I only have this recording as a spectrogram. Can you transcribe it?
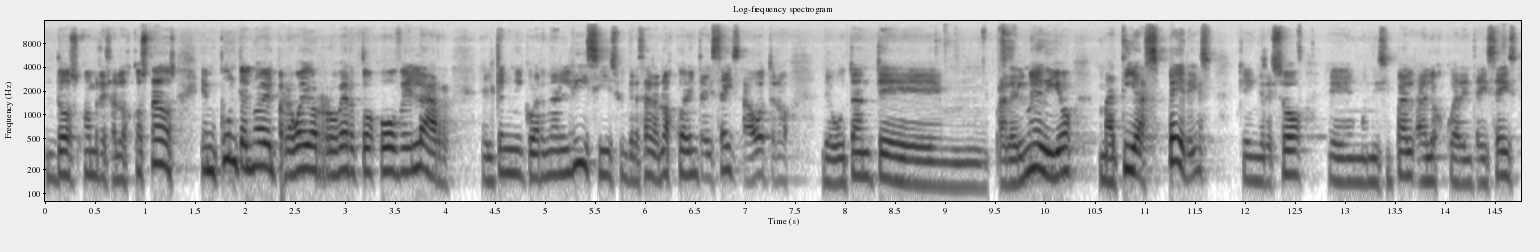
dos hombres a los costados, en punta el 9 el paraguayo Roberto Ovelar. El técnico Hernán Lisi hizo ingresar a los 46 a otro debutante mm, para el medio, Matías Pérez, que ingresó en Municipal a los 46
